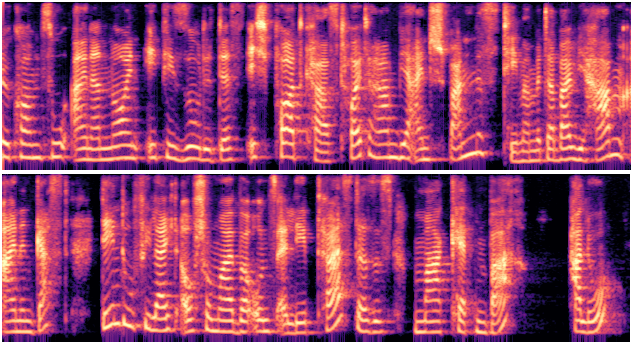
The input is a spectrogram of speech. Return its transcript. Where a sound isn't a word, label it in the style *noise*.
Willkommen zu einer neuen Episode des Ich Podcast. Heute haben wir ein spannendes Thema mit dabei. Wir haben einen Gast, den du vielleicht auch schon mal bei uns erlebt hast. Das ist Marc Kettenbach. Hallo.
